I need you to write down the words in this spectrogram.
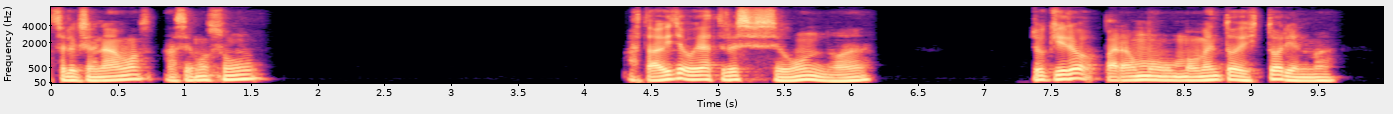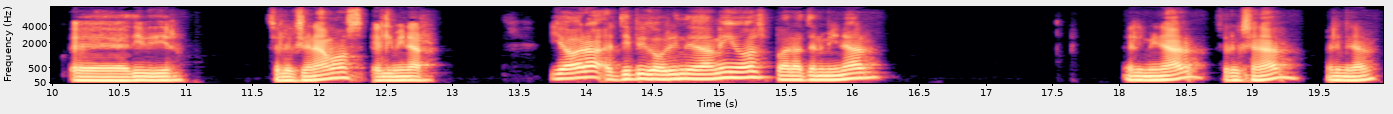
seleccionamos, hacemos un hasta ahí yo voy a 13 segundos. ¿eh? Yo quiero para un momento de historia nomás. Eh, dividir. Seleccionamos, eliminar. Y ahora el típico brinde de amigos para terminar. Eliminar, seleccionar, eliminar.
